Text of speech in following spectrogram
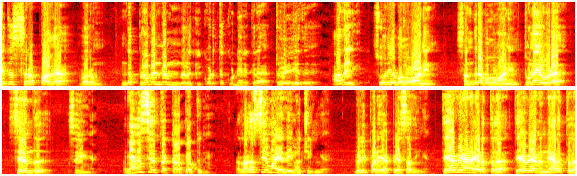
எது சிறப்பாக வரும்? இந்த பிரபஞ்சம் உங்களுக்கு கொடுத்து கொண்டிருக்கிற தொழில் எது? அதை சூரிய பகவானின் சந்திர பகவானின் துணையோட சேர்ந்து செய்யுங்க. ரகசியத்தை காப்பாத்துங்க. ரகசியமாக எதையும் வச்சுக்கோங்க. வெளிப்படையாக பேசாதீங்க. தேவையான இடத்துல தேவையான நேரத்தில்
